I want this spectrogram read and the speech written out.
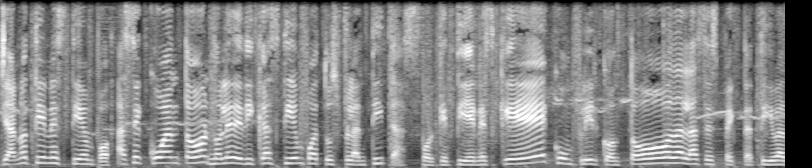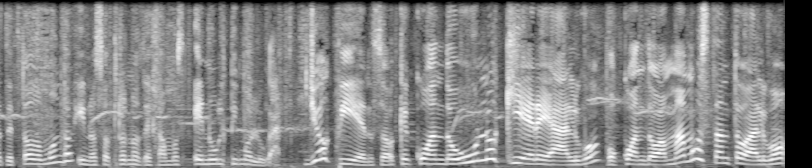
ya no tienes tiempo. ¿Hace cuánto no le dedicas tiempo a tus plantitas? porque tienes que cumplir con todas las expectativas de todo mundo y nosotros nos dejamos en último lugar. Yo pienso que cuando uno quiere algo o cuando amamos tanto algo,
